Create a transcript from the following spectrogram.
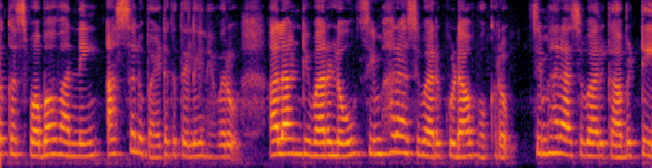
యొక్క స్వభావాన్ని అస్సలు బయటకు తెలియనివ్వరు. అలాంటి వారిలో సింహరాశి వారు కూడా ఒకరు. సింహరాశి వారు కాబట్టి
